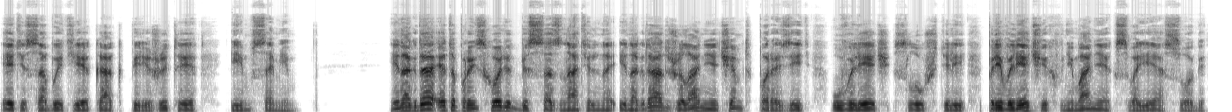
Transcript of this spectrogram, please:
эти события как пережитые им самим. Иногда это происходит бессознательно, иногда от желания чем-то поразить, увлечь слушателей, привлечь их внимание к своей особе.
